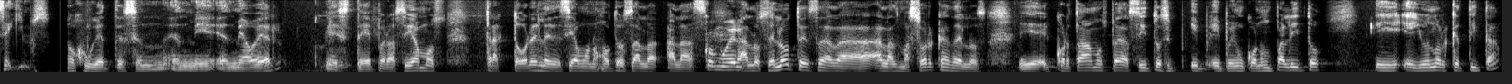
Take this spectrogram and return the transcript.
Seguimos. juguetes en, en mi, en mi haber. Este, pero hacíamos tractores, le decíamos nosotros a, la- a las ¿Cómo era? a los elotes, a, la- a las mazorcas de los eh, cortábamos pedacitos y, y- y con un palito y, y una horquetita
